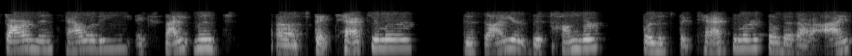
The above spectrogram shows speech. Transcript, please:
star mentality, excitement, uh, spectacular desire, this hunger for the spectacular so that our eyes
